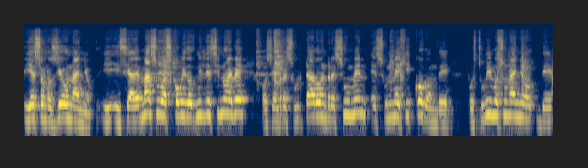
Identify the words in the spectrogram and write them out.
Y eso nos dio un año. Y, si además subas COVID 2019, o sea, el resultado en resumen es un México donde pues tuvimos un año de,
